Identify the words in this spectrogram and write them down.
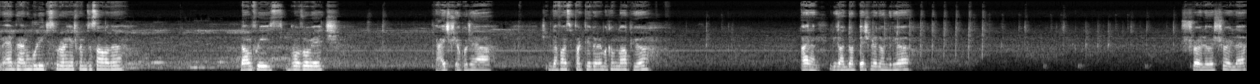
Temi Abraham'ın golü 2-0 öne geçmemizi sağladı. Dumfries, Brozovic. Ya hiçbir şey yok hoca ya. Şimdi defansif taktiğe dönelim bakalım ne yapıyor. Aynen. Güzel 4-5-1'e döndürüyor. Şöyle ve şöyle.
